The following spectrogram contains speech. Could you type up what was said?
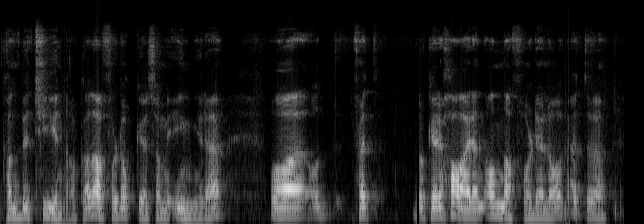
kan bety noe da, for dere som er yngre. Og, for at dere har en annen fordel òg, vet du.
